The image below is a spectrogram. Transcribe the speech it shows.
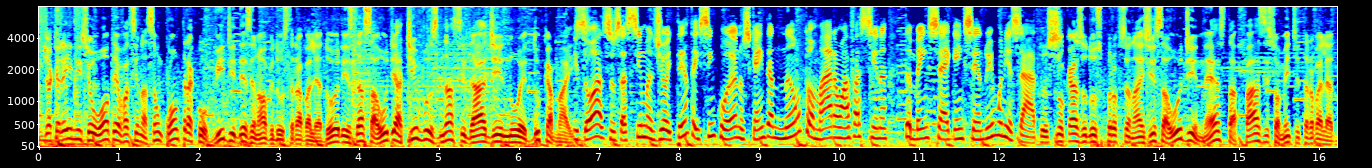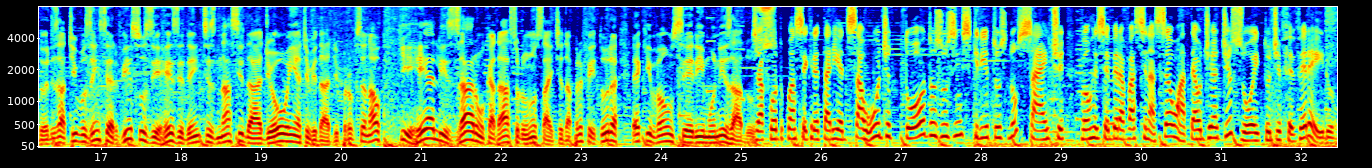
Jacareí iniciou ontem a vacinação contra a Covid-19 dos trabalhadores da saúde ativos na cidade no Educa Mais. Idosos acima de 85 anos que ainda não tomaram a vacina também seguem sendo imunizados. No caso dos profissionais de saúde, nesta fase, somente trabalhadores ativos em serviços e residentes na cidade ou em atividade profissional que realizaram o cadastro no site da Prefeitura é que vão ser imunizados. De acordo com a Secretaria de Saúde, todos os inscritos no site vão receber a vacinação até o dia 18 de fevereiro.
